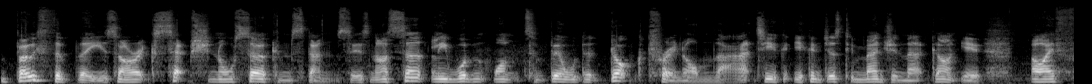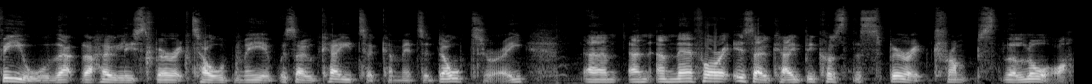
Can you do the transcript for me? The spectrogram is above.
both of these are exceptional circumstances, and I certainly wouldn't want to build a doctrine on that. You can, you can just imagine that, can't you? I feel that the Holy Spirit told me it was okay to commit adultery, Um, and, and therefore it is okay because the spirit trumps the law.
